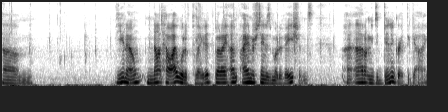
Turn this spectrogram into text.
um, you know, not how I would have played it, but I I understand his motivations. I, I don't need to denigrate the guy.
